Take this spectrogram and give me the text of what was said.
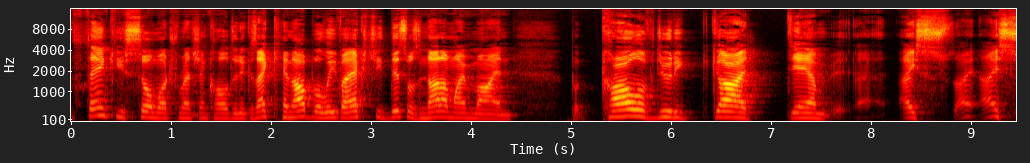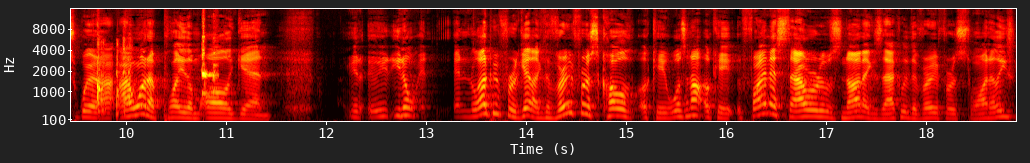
thank you so much for mentioning Call of Duty because I cannot believe I actually this was not on my mind. But Call of Duty, god damn, I, I, I swear I, I want to play them all again. You you know, and a lot of people forget like the very first Call of okay was not okay. Finest Hour was not exactly the very first one. At least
